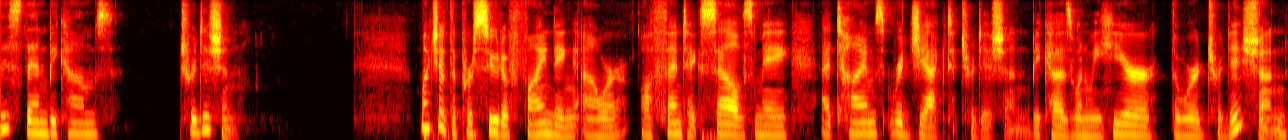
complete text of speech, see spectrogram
This then becomes tradition. Much of the pursuit of finding our authentic selves may at times reject tradition because when we hear the word tradition,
